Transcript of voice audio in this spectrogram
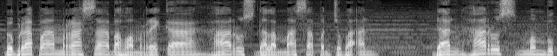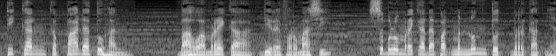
Beberapa merasa bahwa mereka harus dalam masa pencobaan dan harus membuktikan kepada Tuhan bahwa mereka direformasi sebelum mereka dapat menuntut berkatnya.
